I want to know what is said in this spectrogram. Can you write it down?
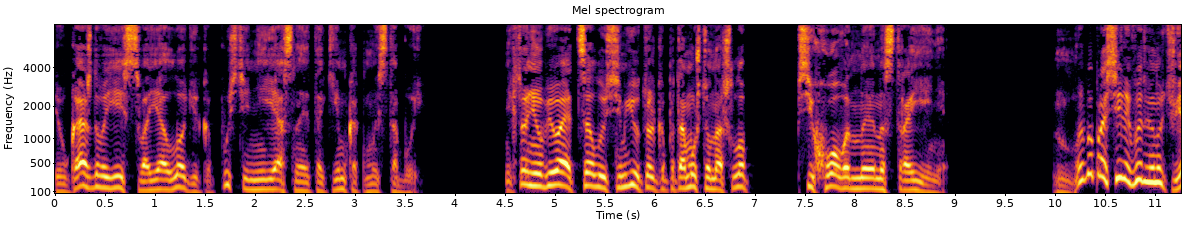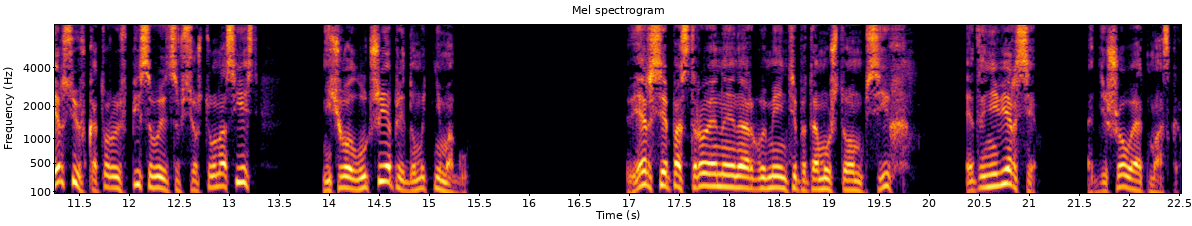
И у каждого есть своя логика, пусть и неясная таким, как мы с тобой. Никто не убивает целую семью только потому, что нашло психованное настроение. Вы попросили выдвинуть версию, в которую вписывается все, что у нас есть. Ничего лучше я придумать не могу. Версия, построенная на аргументе «потому что он псих», Это не версия, а дешевая отмазка.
